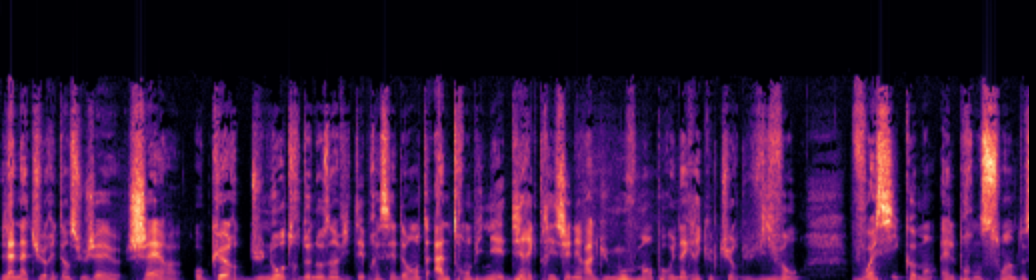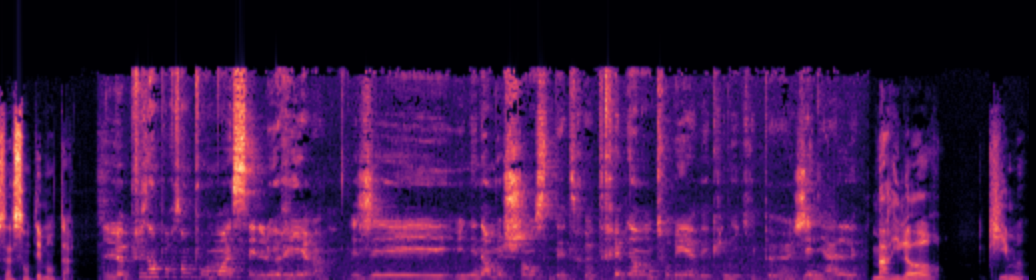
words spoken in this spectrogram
La nature est un sujet euh, cher, au cœur d'une autre de nos invitées précédentes. Anne Trombinet est directrice générale du mouvement pour une agriculture du vivant. Voici comment elle prend soin de sa santé mentale. Le plus important pour moi, c'est le rire. J'ai une énorme chance d'être très bien entourée avec une équipe euh, géniale. Marie-Laure, Kim,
